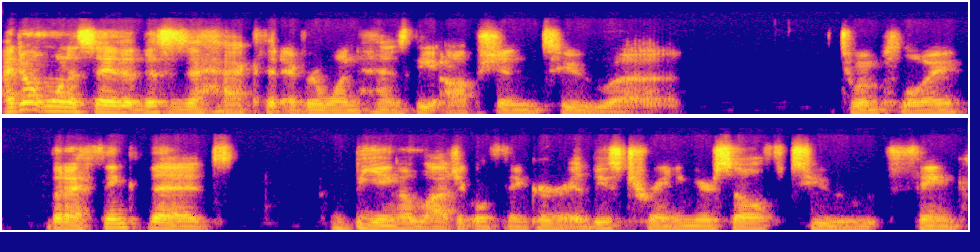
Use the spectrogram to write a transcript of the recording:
I don't want to say that this is a hack that everyone has the option to uh, to employ but i think that being a logical thinker, at least training yourself to think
